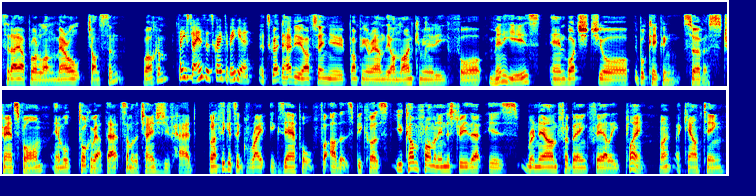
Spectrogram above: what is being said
Today I've brought along Meryl Johnston. Welcome. Thanks, James. It's great to be here. It's great to have you. I've seen you bumping around the online community for many years and watched your bookkeeping service transform. And we'll talk about that, some of the changes you've had. But I think it's a great example for others because you come from an industry that is renowned for being fairly plain, right? Accounting.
